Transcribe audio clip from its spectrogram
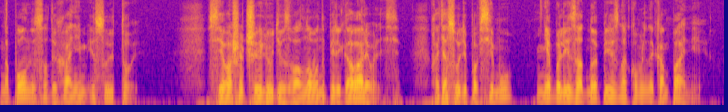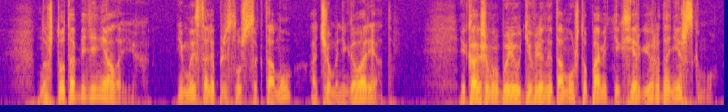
наполнился дыханием и суетой. Все вошедшие люди взволнованно переговаривались, хотя, судя по всему, не были из одной перезнакомленной компании. Но что-то объединяло их, и мы стали прислушаться к тому, о чем они говорят. И как же мы были удивлены тому, что памятник Сергию Родонежскому –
